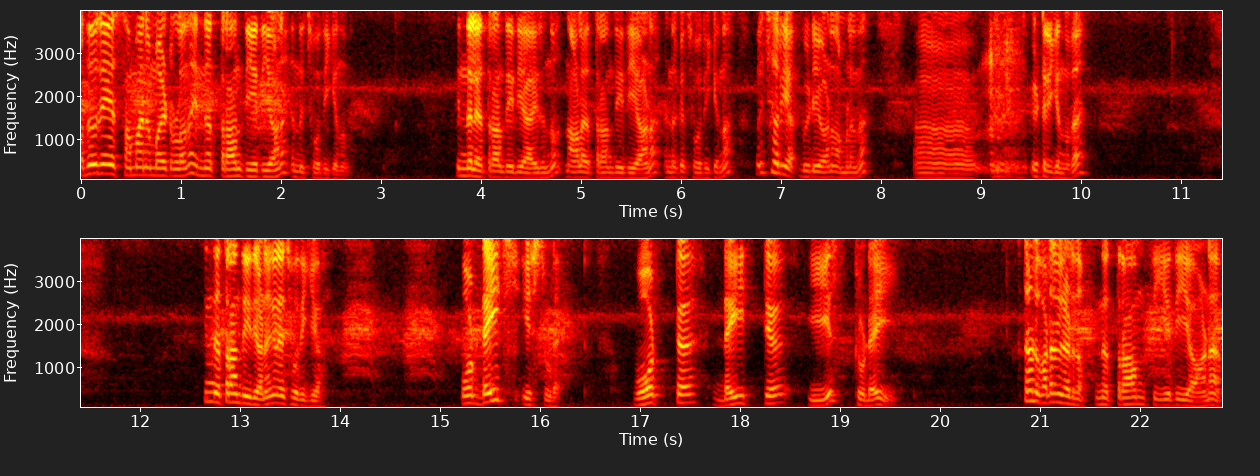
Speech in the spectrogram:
അതിനെ സമാനമായിട്ടുള്ളത് ഇന്ന് എത്രാം തീയതിയാണ് എന്ന് ചോദിക്കുന്നത്. ഇന്നലെ എത്രാം തീയതി ആയിരുന്നു നാളെ എത്രാം തീയതിയാണ് എന്നൊക്കെ ചോദിക്കുന്ന ഒരു ചെറിയ വീഡിയോ ആണ് നമ്മളിന്ന് ഇട്ടിരിക്കുന്നത്. ഇന്ന് എത്രാം തീയതിയാണ്? എങ്ങനെ ചോദിക്കുക? What date is today what date is today അത്രേ ഉള്ളൂ വളരെ ലളിതം. ഇന്ന് എത്രാം തീയതിയാണ്?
